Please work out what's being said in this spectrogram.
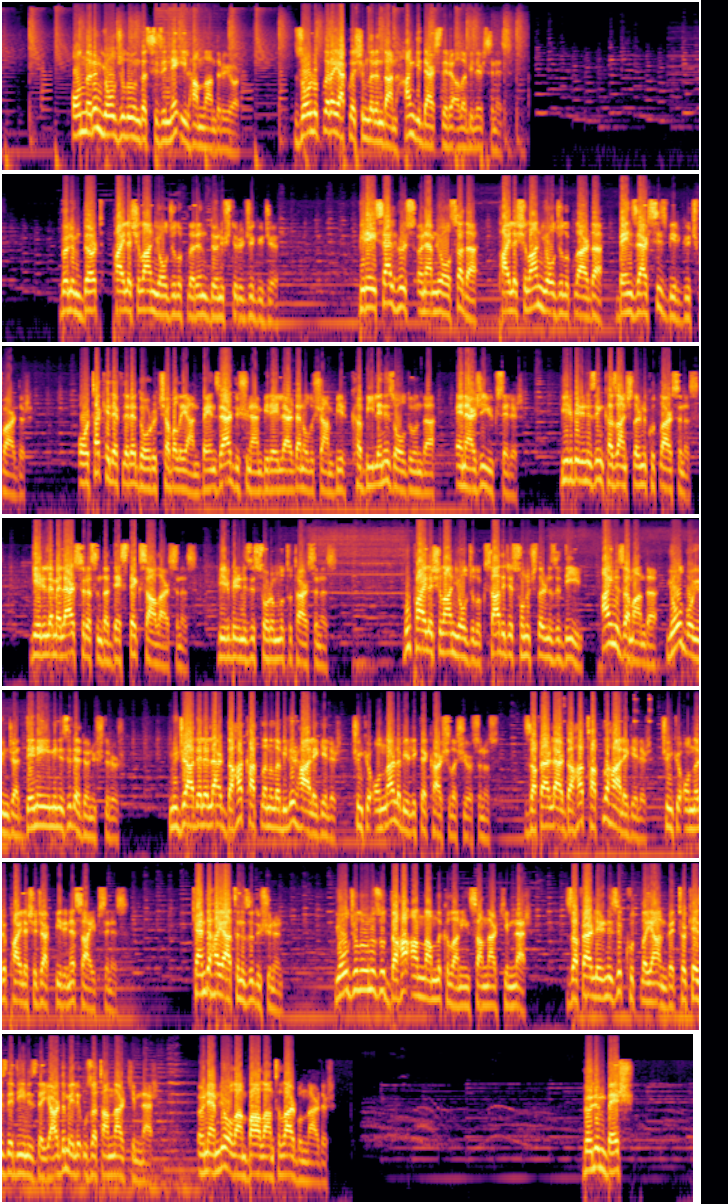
Onların yolculuğunda sizi ne ilhamlandırıyor? Zorluklara yaklaşımlarından hangi dersleri alabilirsiniz? Bölüm 4, Paylaşılan yolculukların dönüştürücü gücü. Bireysel hırs önemli olsa da, paylaşılan yolculuklarda benzersiz bir güç vardır. Ortak hedeflere doğru çabalayan, benzer düşünen bireylerden oluşan bir kabileniz olduğunda enerji yükselir. Birbirinizin kazançlarını kutlarsınız. Gerilemeler sırasında destek sağlarsınız. Birbirinizi sorumlu tutarsınız. Bu paylaşılan yolculuk sadece sonuçlarınızı değil, aynı zamanda yol boyunca deneyiminizi de dönüştürür. Mücadeleler daha katlanılabilir hale gelir çünkü onlarla birlikte karşılaşıyorsunuz. Zaferler daha tatlı hale gelir çünkü onları paylaşacak birine sahipsiniz. Kendi hayatınızı düşünün. Yolculuğunuzu daha anlamlı kılan insanlar kimler? Zaferlerinizi kutlayan ve tökezlediğinizde yardım eli uzatanlar kimler? Önemli olan bağlantılar bunlardır. Bölüm 5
